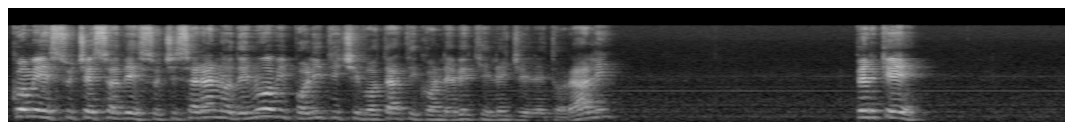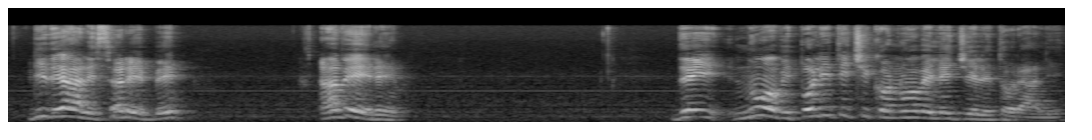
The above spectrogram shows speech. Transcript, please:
come è successo adesso ci saranno dei nuovi politici votati con le vecchie leggi elettorali? Perché l'ideale sarebbe avere dei nuovi politici con nuove leggi elettorali.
